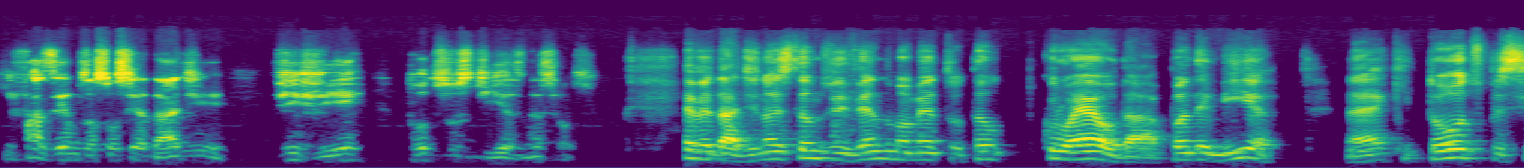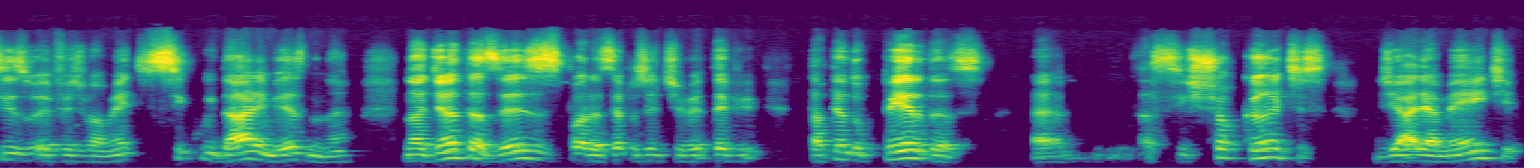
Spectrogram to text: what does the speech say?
que fazemos a sociedade viver todos os dias, né, Celso? É verdade. Nós estamos vivendo um momento tão cruel da pandemia né, que todos precisam efetivamente se cuidarem mesmo, né? Não adianta às vezes, por exemplo, a gente teve está tendo perdas é, assim chocantes diariamente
